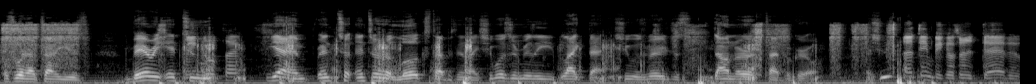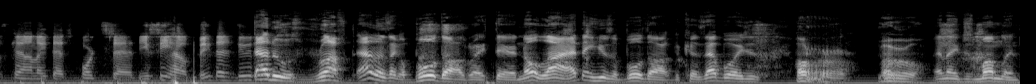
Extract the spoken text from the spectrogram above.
what's the word I'm trying to use? Very into yeah, and into into her looks type of thing. Like she wasn't really like that. She was very just down to earth type of girl. And she was, I think because her dad is kind of like that sports dad. You see how big that dude that is? dude was rough. That looks like a bulldog right there. No lie, I think he was a bulldog because that boy just and like just mumbling,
